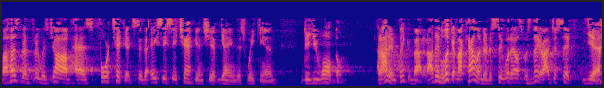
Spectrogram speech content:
my husband, through his job, has four tickets to the ACC championship game this weekend. Do you want them? And I didn't think about it. I didn't look at my calendar to see what else was there. I just said, yes.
